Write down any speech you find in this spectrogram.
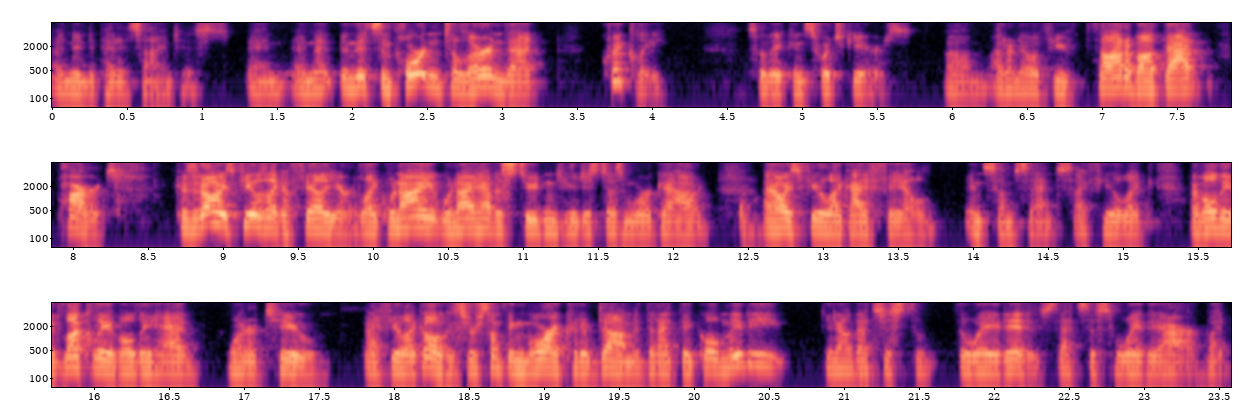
an independent scientist. And and, it, and it's important to learn that quickly so they can switch gears. Um, i don't know if you've thought about that part because it always feels like a failure. Like when i when i have a student who just doesn't work out i always feel like i failed in some sense. I feel like i've only luckily i've only had one or two. I feel like oh is there something more i could have done. And then i think well maybe you know that's just the, the way it is. That's just the way they are. But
